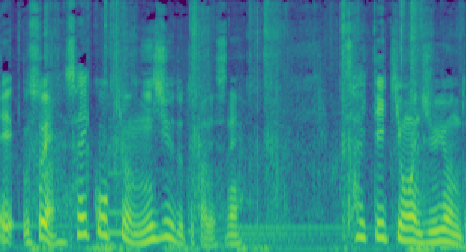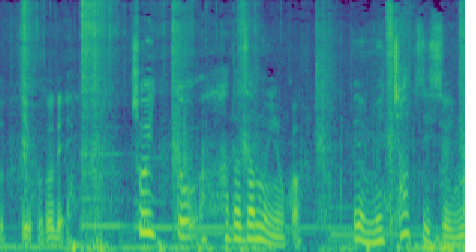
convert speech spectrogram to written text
え嘘やん。最高気温20度とかですね。最低気温は14度っていうことでちょいと肌寒いのか。でもめっちゃ暑いですよ今。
